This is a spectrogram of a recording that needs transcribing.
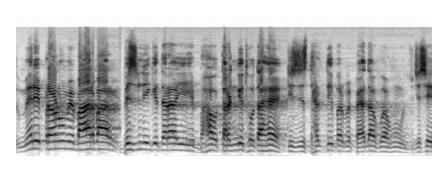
तो मेरे प्राणों में बार बार बिजली की तरह ये भाव तरंगित होता है कि जिस धरती पर मैं पैदा हुआ हूँ जिसे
